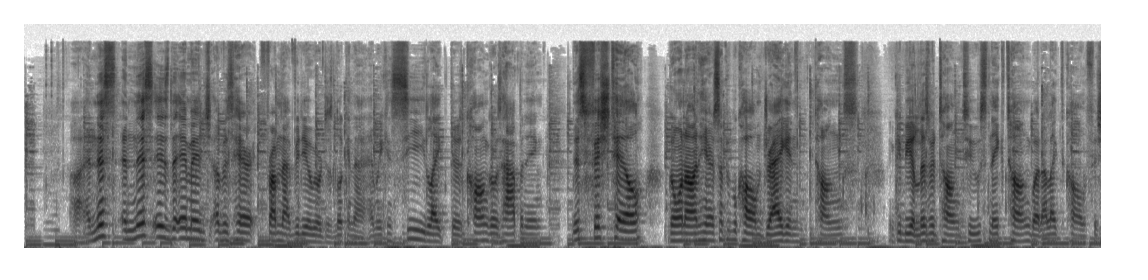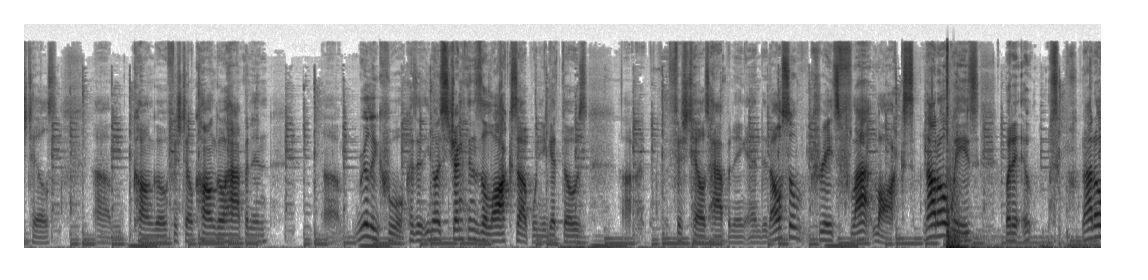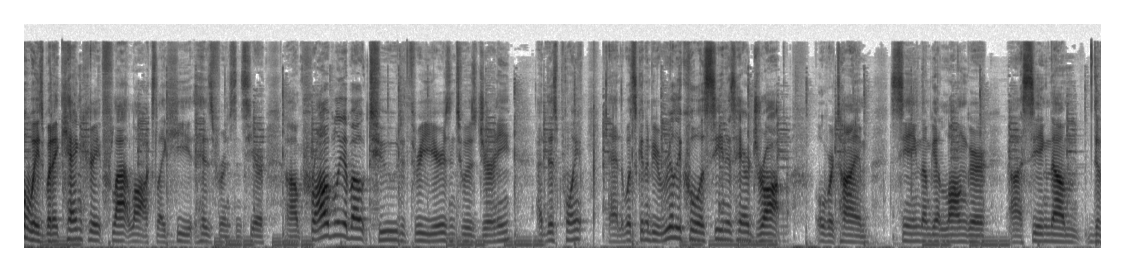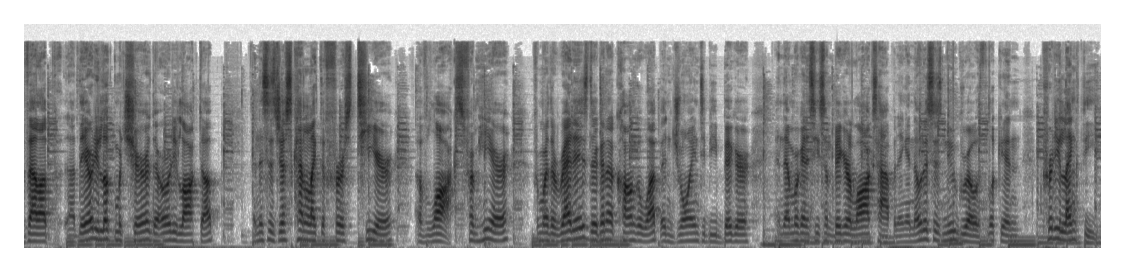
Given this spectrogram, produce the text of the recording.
Uh, and this and this is the image of his hair from that video we were just looking at, and we can see like there's congos happening. This fishtail going on here. Some people call them dragon tongues. It could be a lizard tongue too, snake tongue, but I like to call them fishtails. Um, Congo, fishtail Congo happening. Um, really cool because you know it strengthens the locks up when you get those uh, fishtails happening, and it also creates flat locks. Not always, but it not always, but it can create flat locks like he his for instance here. Um, probably about two to three years into his journey at this point, and what's going to be really cool is seeing his hair drop over time, seeing them get longer uh, seeing them develop. Uh, they already look mature. They're already locked up, and this is just kind of like the first tier of locks. From here, from where the red is, they're gonna Congo up and join to be bigger, and then we're gonna see some bigger locks happening. And notice his new growth looking pretty lengthy,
